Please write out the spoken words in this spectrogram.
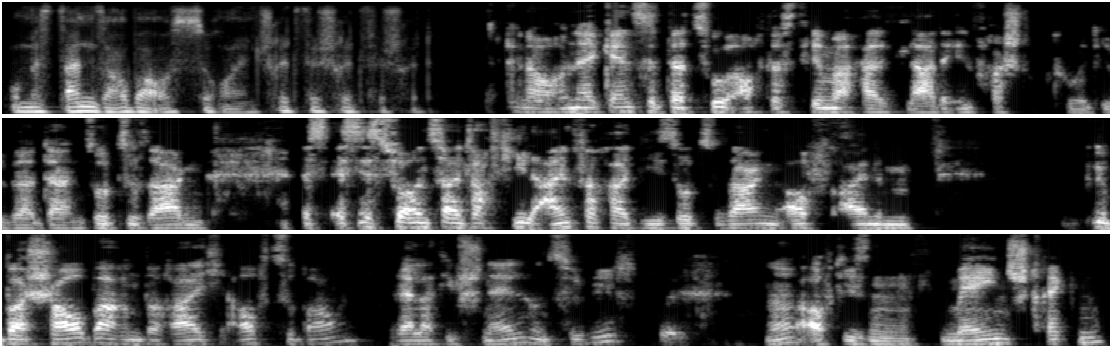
um es dann sauber auszurollen, Schritt für Schritt für Schritt. Genau, und ergänzt dazu auch das Thema halt Ladeinfrastruktur, die wir dann sozusagen, es, es ist für uns einfach viel einfacher, die sozusagen auf einem überschaubaren Bereich aufzubauen, relativ schnell und zügig, ne, auf diesen Main-Strecken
